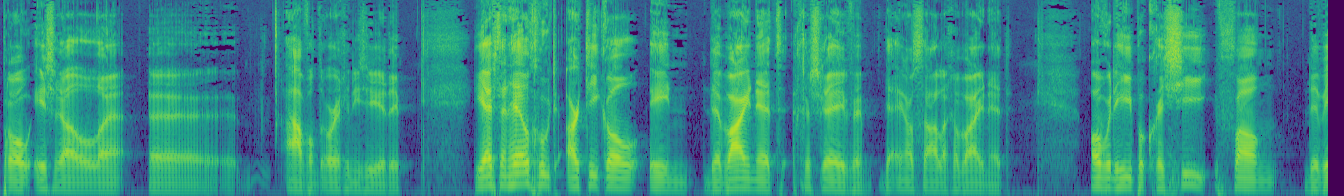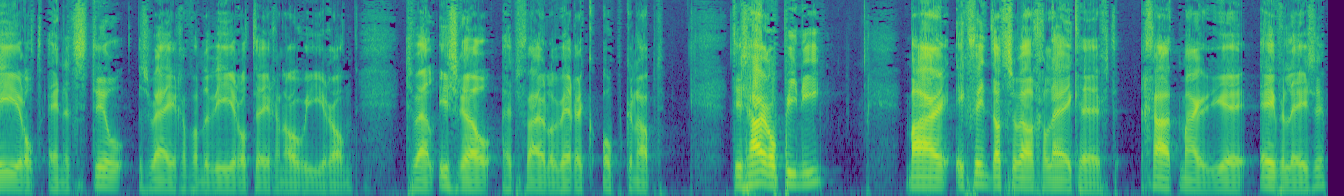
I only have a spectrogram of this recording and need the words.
pro-Israël avond organiseerde. Die heeft een heel goed artikel in de Ynet geschreven, de Engelstalige Ynet, over de hypocrisie van de wereld en het stilzwijgen van de wereld tegenover Iran, terwijl Israël het vuile werk opknapt. Het is haar opinie, maar ik vind dat ze wel gelijk heeft. Ga het maar even lezen.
